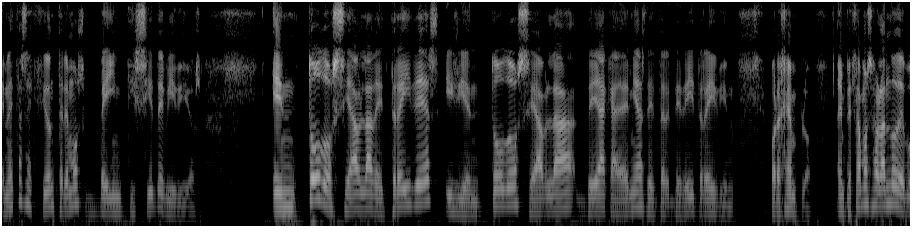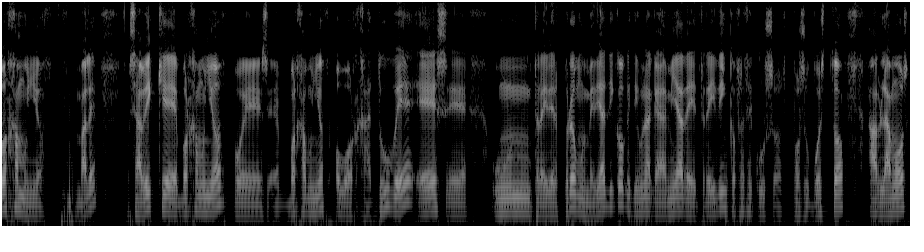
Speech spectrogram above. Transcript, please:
en esta sección tenemos 27 vídeos. En todos se habla de traders y en todos se habla de academias de, de, day trading. Por ejemplo, empezamos hablando de Borja Muñoz, ¿vale? Sabéis que Borja Muñoz, pues eh, Borja Muñoz o Borja Tuve es eh, un trader pro muy mediático que tiene una academia de trading que ofrece cursos. Por supuesto, hablamos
